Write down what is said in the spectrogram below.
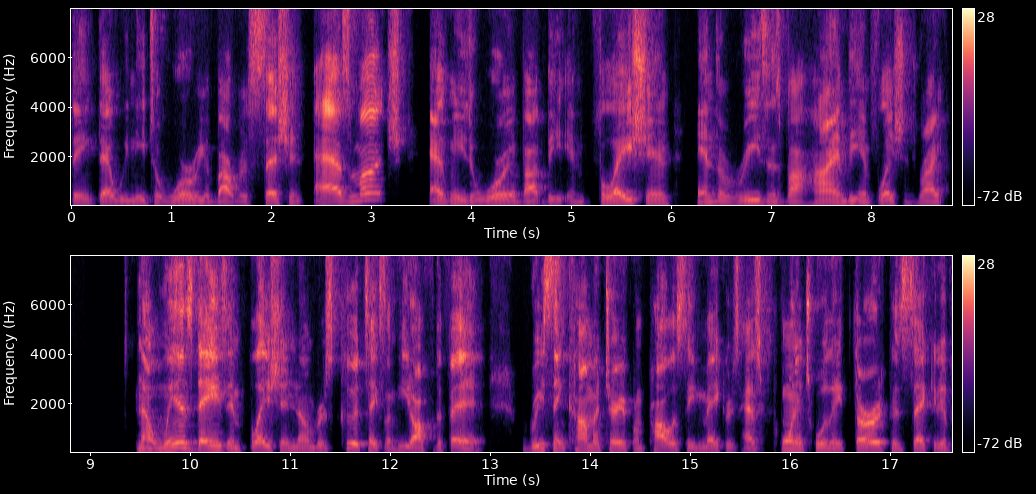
think that we need to worry about recession as much as we need to worry about the inflation and the reasons behind the inflation, right? Now, Wednesday's inflation numbers could take some heat off the Fed. Recent commentary from policymakers has pointed toward a third consecutive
